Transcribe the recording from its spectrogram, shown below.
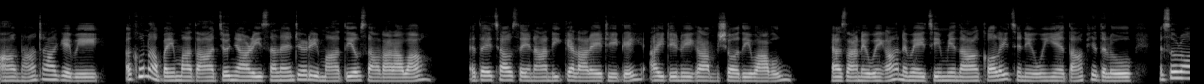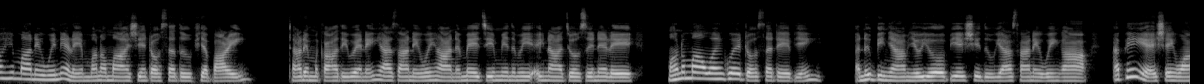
အောင်နားထားခဲ့ပြီးအခုနောက်ပိုင်းမှာသာကျညာရီဇလန်တဲတွေမှာတရုပ်ဆောင်လာတာပါ။အသက်60နာနီးကပ်လာတဲ့ထိပ်တွေအိုက်တင်တွေကမလျှော်သေးပါဘူး။ရာဇာနေဝင်းကနမိတ်ချင်းမင်းသားကောလိပ်ချင်းနေဝင်းရဲ့သားဖြစ်တယ်လို့အစိုးရဟီမာနေဝင်းနဲ့လည်းမနမရှင်တော်ဆက်သူဖြစ်ပါတယ်။ဒါနဲ့မကားသေးပဲနဲ့ရာဇာနေဝင်းဟာနမိတ်ချင်းမင်းသမီးအိမ်နာကျော်စင်းနဲ့လည်းမောင်နှမဝိုင်းခွဲတော်ဆက်တဲ့ပြင်အနုပညာမျိုးရိုးအပြည့်ရှိသူရာဇာနေဝင်းကအဖေရဲ့ရှိန်ဝါ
